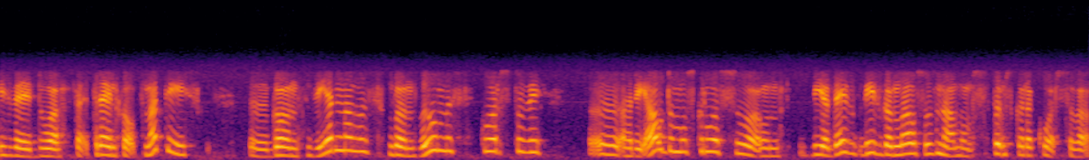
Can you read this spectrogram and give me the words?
izveido Trēnholts Matīs, gan dziernavas, gan vilnas korstuvi, arī audumus kroso un bija diezgan liels uzņēmums pirms kara Korsavā.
